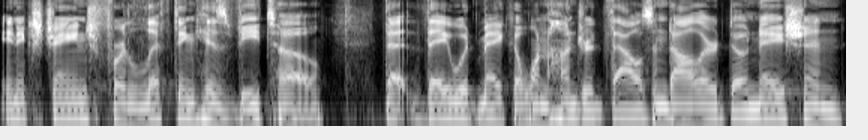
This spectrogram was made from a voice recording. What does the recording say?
in exchange for lifting his veto that they would make a $100,000 donation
